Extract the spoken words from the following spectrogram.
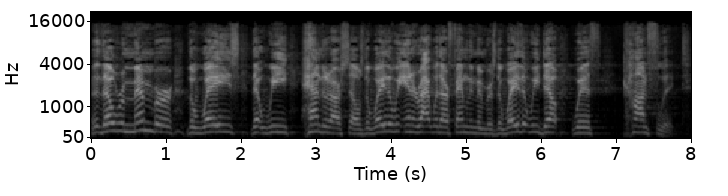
They'll remember the ways that we handled ourselves, the way that we interact with our family members, the way that we dealt with conflict.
